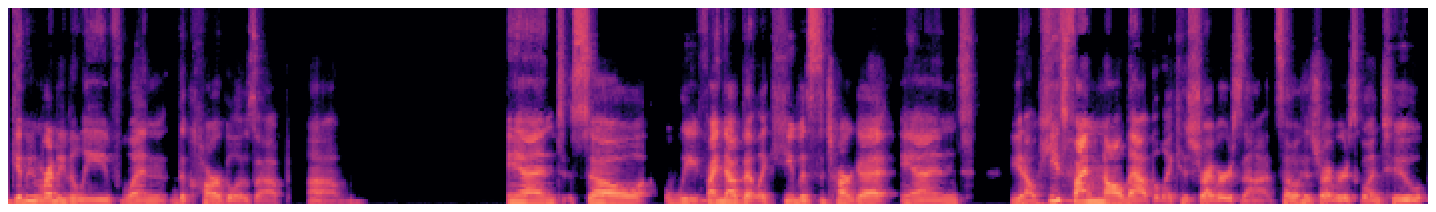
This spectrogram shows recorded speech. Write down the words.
getting ready to leave when the car blows up. Um, and so we find out that like he was the target and you know he's finding all that but like his driver is not so his driver is going to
